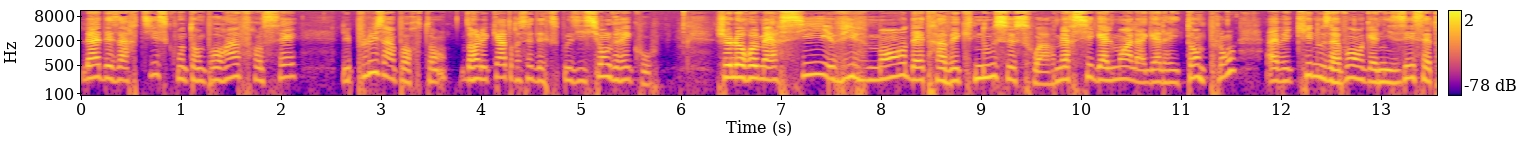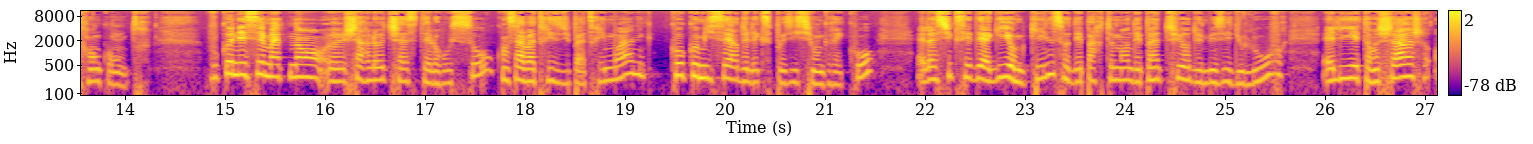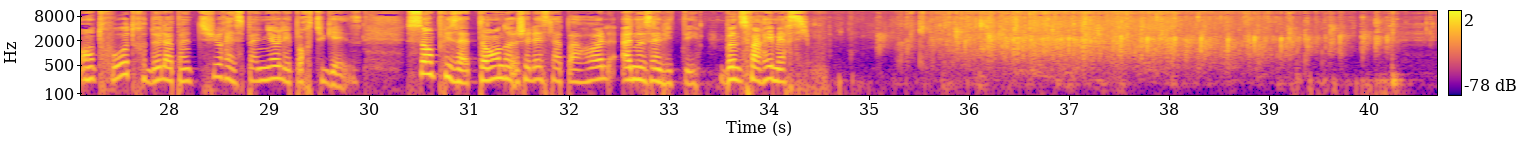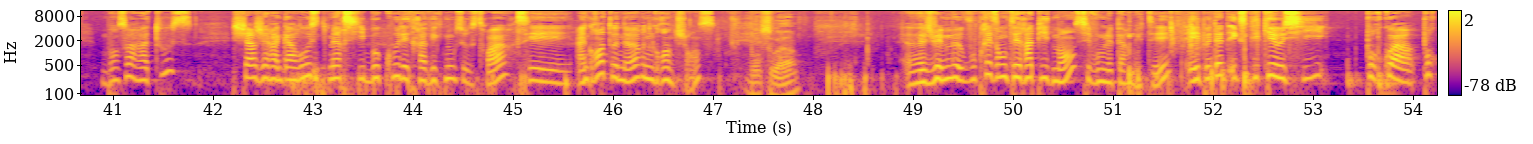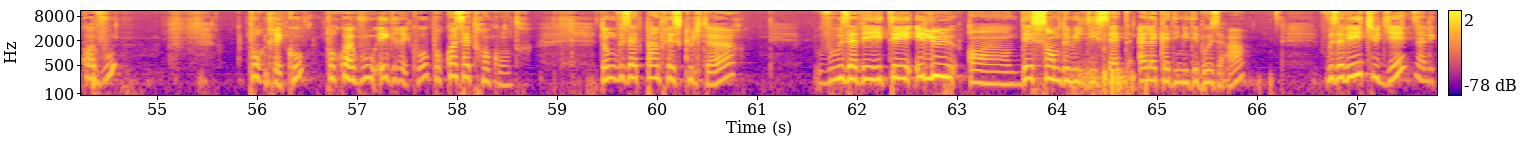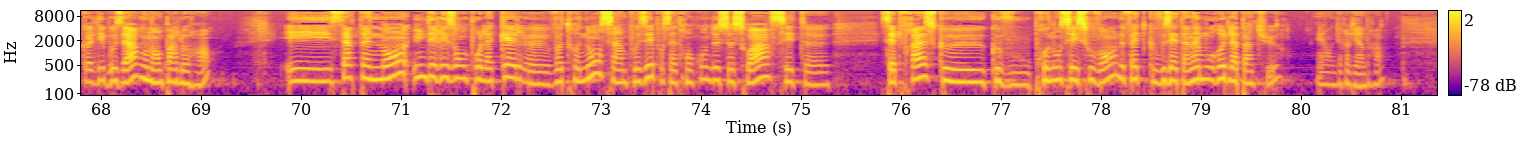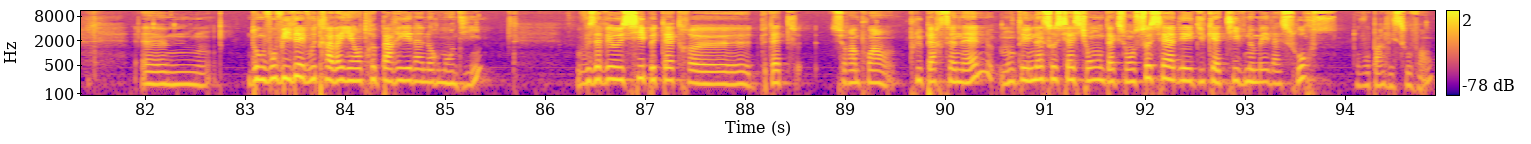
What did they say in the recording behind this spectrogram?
L'un des artistes contemporains français les plus importants dans le cadre de cette exposition Gréco. Je le remercie vivement d'être avec nous ce soir. Merci également à la Galerie Templon avec qui nous avons organisé cette rencontre. Vous connaissez maintenant euh, Charlotte Chastel-Rousseau, conservatrice du patrimoine, co-commissaire de l'exposition Gréco. Elle a succédé à Guillaume Kins au département des peintures du musée du Louvre. Elle y est en charge, entre autres, de la peinture espagnole et portugaise. Sans plus attendre, je laisse la parole à nos invités. Bonne soirée, merci. Bonsoir à tous. Cher Gérard Garouste, merci beaucoup d'être avec nous ce soir. C'est un grand honneur, une grande chance. Bonsoir. Euh, je vais vous présenter rapidement, si vous me le permettez, et peut-être expliquer aussi pourquoi, pourquoi vous, pour Gréco, pourquoi vous et Gréco, pourquoi cette rencontre. Donc vous êtes peintre et sculpteur. Vous avez été élu en décembre 2017 à l'Académie des Beaux-Arts. Vous avez étudié à l'École des Beaux-Arts, on en parlera. Et certainement, une des raisons pour laquelle euh, votre nom s'est imposé pour cette rencontre de ce soir, c'est euh, cette phrase que, que, vous prononcez souvent, le fait que vous êtes un amoureux de la peinture, et on y reviendra. Euh, donc vous vivez, vous travaillez entre Paris et la Normandie. Vous avez aussi peut-être, euh, peut-être sur un point plus personnel, monté une association d'action sociale et éducative nommée La Source, dont vous parlez souvent.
